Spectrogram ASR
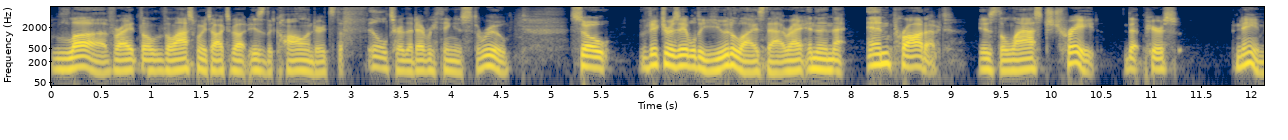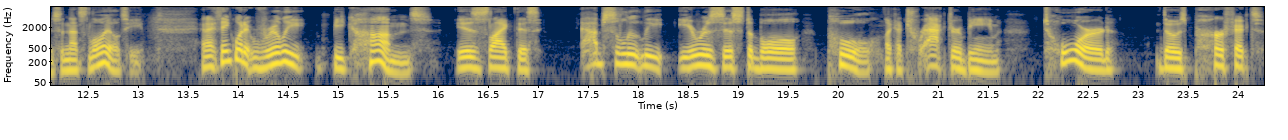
love, right? The the last one we talked about is the colander. It's the filter that everything is through. So Victra is able to utilize that, right? And then the end product is the last trait that Pierce names, and that's loyalty. And I think what it really becomes is like this absolutely irresistible pull, like a tractor beam, toward those perfect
